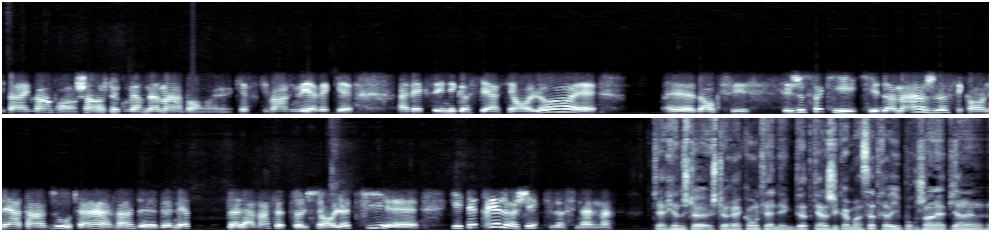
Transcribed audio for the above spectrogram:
si par exemple on change de gouvernement, bon, qu'est-ce qui va arriver avec avec ces négociations là Donc c'est c'est juste ça qui est, qui est dommage là, c'est qu'on ait attendu autant avant de, de mettre de l'avant cette solution-là qui, qui était très logique, là, finalement. Karine, je te, je te raconte l'anecdote. Quand j'ai commencé à travailler pour Jean Lapierre,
